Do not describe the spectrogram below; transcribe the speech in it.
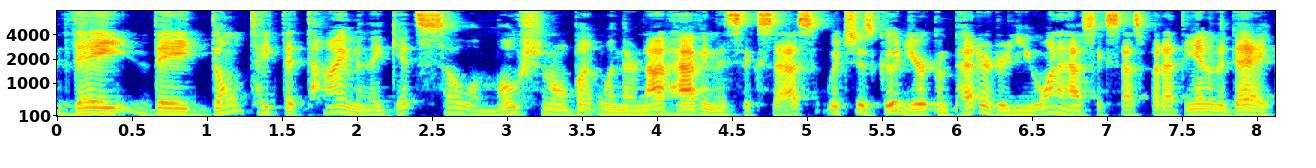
they they don't take the time and they get so emotional. But when they're not having the success, which is good, you're a competitor, you want to have success. But at the end of the day,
